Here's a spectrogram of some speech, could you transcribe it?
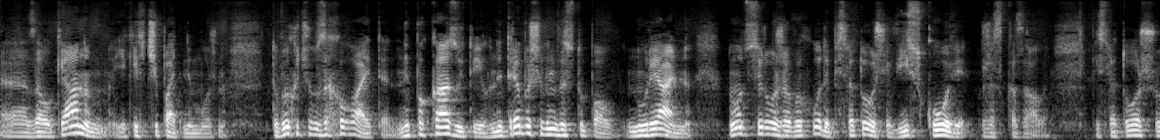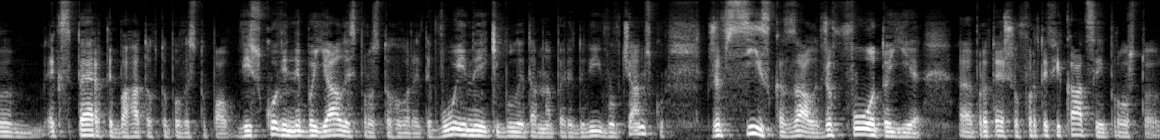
е, за океаном, яких чіпати не можна. То ви хоч його заховайте, не показуйте його, не треба, щоб він виступав. Ну реально. Ну от Сережа виходить після того, що військові вже сказали, після того, що експерти багато хто повиступав. Військові не боялись просто говорити. Воїни, які були там на передовій Вовчанську, вже всі сказали, вже фото є е, про те, що фортифікації просто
